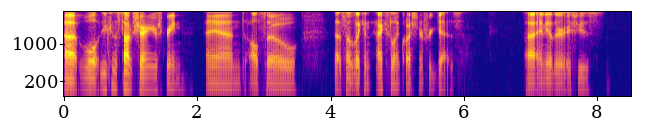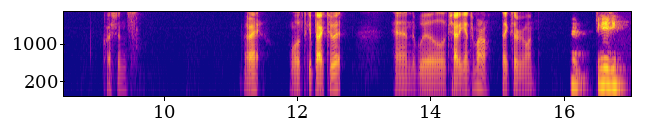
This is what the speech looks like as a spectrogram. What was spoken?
Uh, well, you can stop sharing your screen. And also, that sounds like an excellent question for Gez. Uh, any other issues, questions? All right. Well, let's get back to it and we'll chat again tomorrow. Thanks, everyone. Take it easy.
